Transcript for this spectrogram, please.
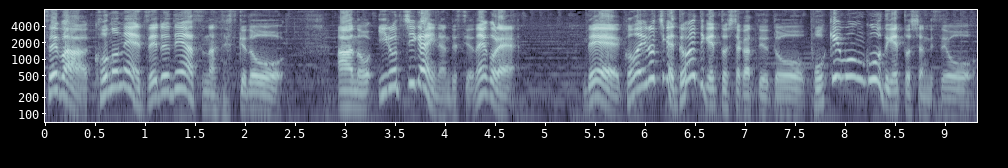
そういえば、このね、ゼルネアスなんですけど、あの、色違いなんですよね、これ。で、この色違いどうやってゲットしたかっていうと、ポケモン GO でゲットしたんですよ。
